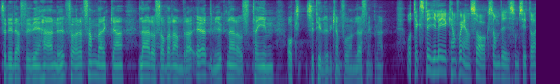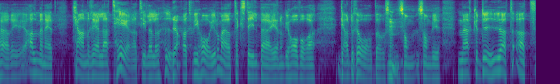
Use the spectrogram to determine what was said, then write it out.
Så det är därför vi är här nu, för att samverka, lära oss av varandra, ödmjukt lära oss ta in och se till hur vi kan få en lösning på det här. Och textil är kanske en sak som vi som sitter här i allmänhet kan relatera till, eller hur? Ja. För att vi har ju de här textilbergen och vi har våra garderober som, mm. som, som vi... Märker du att, att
